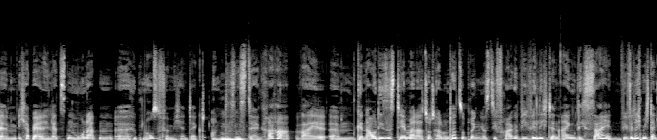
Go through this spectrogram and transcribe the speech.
Ähm, ich habe ja in den letzten Monaten äh, Hypnose für mich entdeckt und mhm. das ist der Kracher, weil ähm, genau dieses Thema da total unterzubringen ist die Frage, wie will ich denn eigentlich sein? Wie will ich mich denn,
